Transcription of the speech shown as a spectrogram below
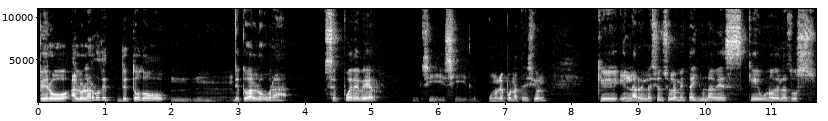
pero a lo largo de, de todo, de toda la obra se puede ver, si, si uno le pone atención, que en la relación solamente hay una vez que uno de las dos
